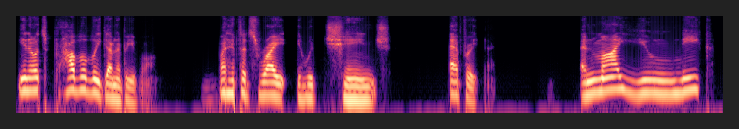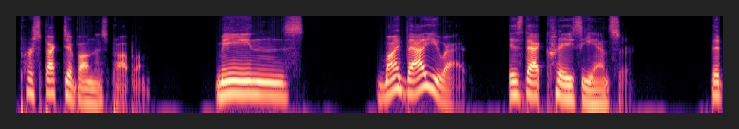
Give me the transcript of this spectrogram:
you know, it's probably going to be wrong. Mm. But if it's right, it would change everything. And my unique perspective on this problem means my value add is that crazy answer that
